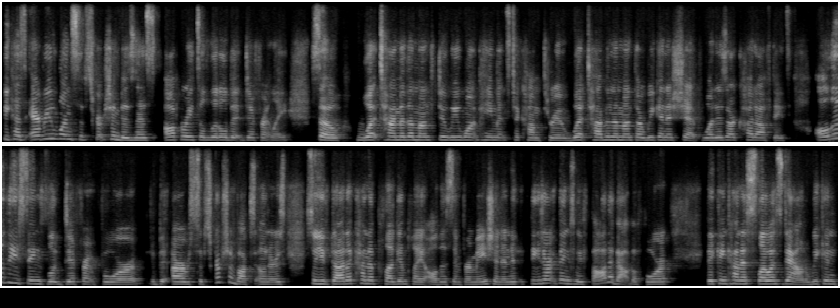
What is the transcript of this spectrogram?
because everyone's subscription business operates a little bit differently. So what time of the month do we want payments to come come through? What time of the month are we going to ship? What is our cutoff dates? All of these things look different for our subscription box owners. So you've got to kind of plug and play all this information. And if these aren't things we've thought about before, they can kind of slow us down. We can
